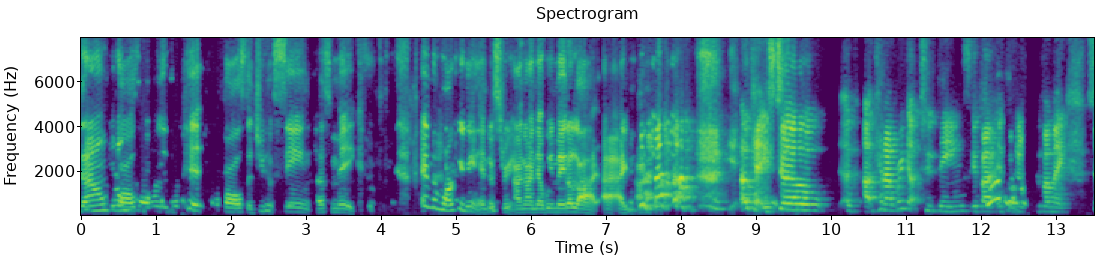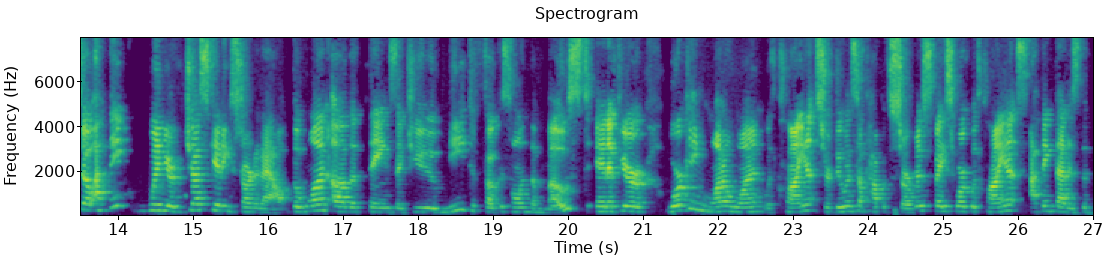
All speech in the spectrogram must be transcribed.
downfalls one of the pitfalls that you have seen us make in the marketing industry? And I know we made a lot. I, I okay, so uh, uh, can I bring up two things if I, if I, if I may? So I think when you're just getting started out, the one of the things that you need to focus on the most, and if you're working one on one with clients or doing some type of service based work with clients, I think that is the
